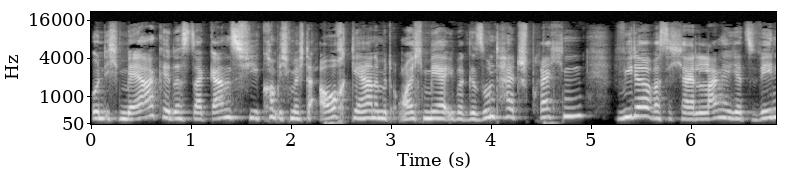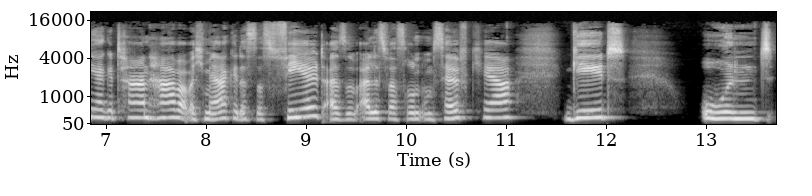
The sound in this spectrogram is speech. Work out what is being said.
Und ich merke, dass da ganz viel kommt. Ich möchte auch gerne mit euch mehr über Gesundheit sprechen. Wieder, was ich ja lange jetzt weniger getan habe, aber ich merke, dass das fehlt. Also alles, was rund um Self-Care geht. Und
